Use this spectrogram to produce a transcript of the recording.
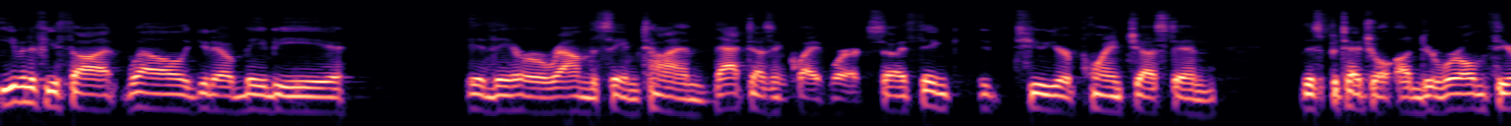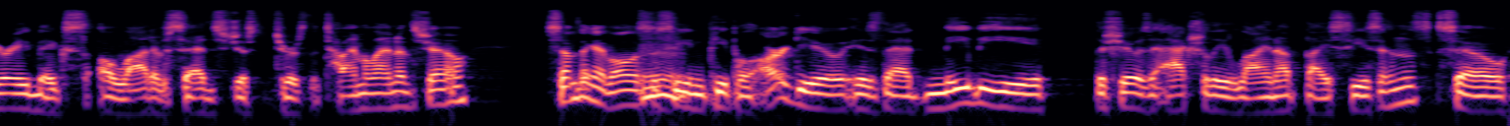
even if you thought, well, you know, maybe they are around the same time, that doesn't quite work. So I think to your point, Justin, this potential underworld theory makes a lot of sense just in terms of the timeline of the show. Something I've also mm. seen people argue is that maybe the shows actually line up by seasons. So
